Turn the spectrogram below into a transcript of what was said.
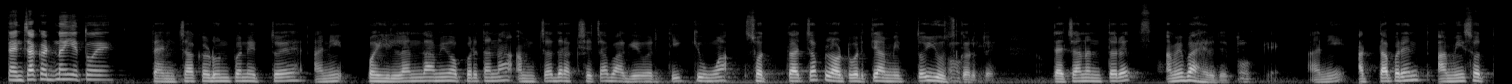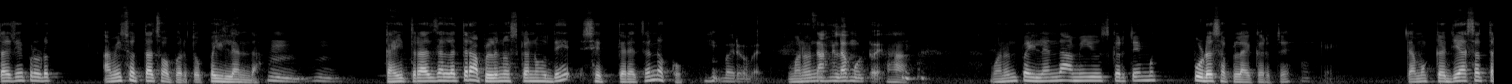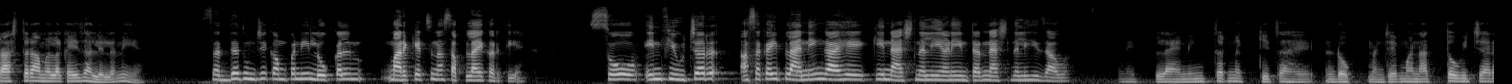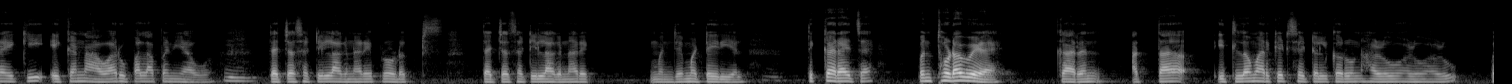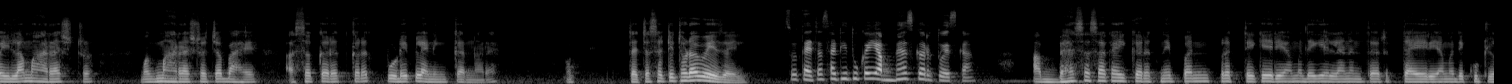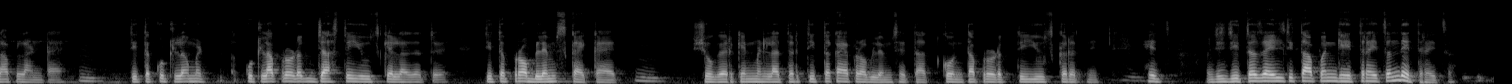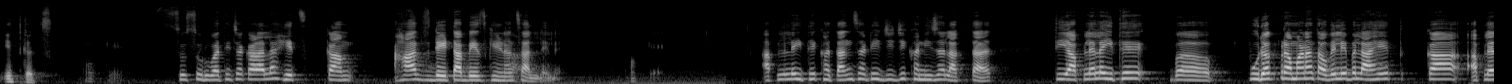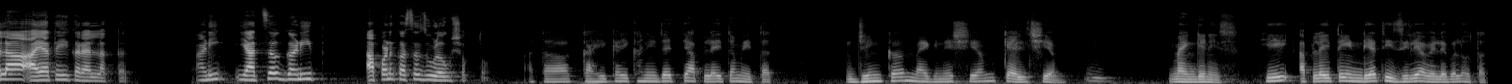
त्यांच्याकडनं येतोय? त्यांच्याकडून पण येतोय आणि पहिल्यांदा आम्ही वापरताना आमच्या द्राक्षाच्या बागेवरती किंवा स्वतःच्या प्लॉटवरती आम्ही तो यूज ओके. करतोय. त्याच्यानंतरच आम्ही बाहेर देतो ओके. आणि आत्तापर्यंत आम्ही स्वतःचे प्रोडक्ट आम्ही स्वतःच वापरतो पहिल्यांदा. काही त्रास झाला तर आपलं नुकसान होऊ दे शेतकऱ्याचं नको. बरोबर. म्हणून चांगला मोठं आहे. हा. म्हणून पहिल्यांदा आम्ही यूज करतोय मग पुढं सप्लाय करतोय. ओके त्यामुळे कधी असा त्रास तर आम्हाला काही झालेला नाही आहे. सध्या तुमची कंपनी लोकल मार्केट्सना सप्लाय करते सो इन फ्युचर असं काही प्लॅनिंग आहे की नॅशनली आणि इंटरनॅशनलीही जावं? नाही प्लॅनिंग तर नक्कीच आहे. डोक म्हणजे मनात तो विचार आहे की एका नावारूपाला आपण यावं. त्याच्यासाठी लागणारे प्रोडक्ट्स त्याच्यासाठी लागणारे म्हणजे मटेरियल ते करायचं आहे. पण थोडा वेळ आहे. कारण आत्ता इथलं मार्केट सेटल करून हळूहळू हळू पहिला महाराष्ट्र मग महाराष्ट्राच्या बाहेर असं करत करत पुढे प्लॅनिंग करणार आहे. मग त्याच्यासाठी थोडा वेळ जाईल. सो त्याच्यासाठी तू काही अभ्यास करतोयस का? अभ्यास असा काही करत नाही पण प्रत्येक एरियामध्ये गेल्यानंतर त्या एरियामध्ये कुठला प्लांट आहे? तिथं कुठलं मट कुठला प्रोडक्ट जास्त यूज केला जातोय? तिथं प्रॉब्लेम्स काय काय आहेत? शुगर केन म्हणला तर तिथं काय प्रॉब्लेम्स येतात? कोणता प्रोडक्ट ते यूज करत नाहीत? हेच म्हणजे जिथं जाईल तिथं आपण घेत राहायचं आणि देत राहायचं. इतकंच. ओके सो सुरुवातीच्या काळाला हेच काम हाच डेटाबेस घेणं चाललेलं आहे. ओके आपल्याला इथे खतांसाठी जी जी खनिजं लागतात ती आपल्याला इथे पूरक प्रमाणात अवेलेबल आहेत का आपल्याला आयातही करायला लागतात आणि याचं गणित आपण कसं जुळवू शकतो आता काही काही खनिज आहेत ते आपल्या इथं मिळतात झिंक मॅग्नेशियम कॅल्शियम मँगेनीज ही आपल्या इथे इंडियात इझिली अवेलेबल होतात.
